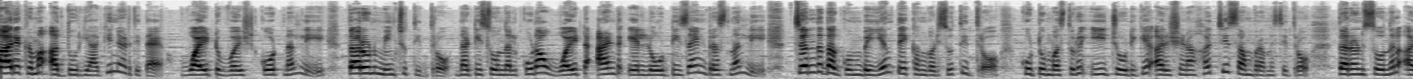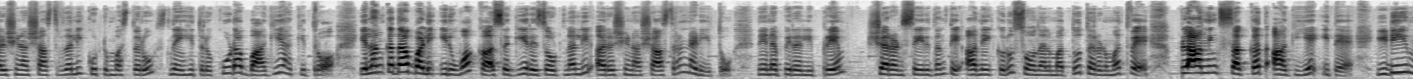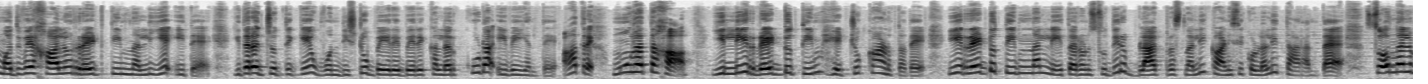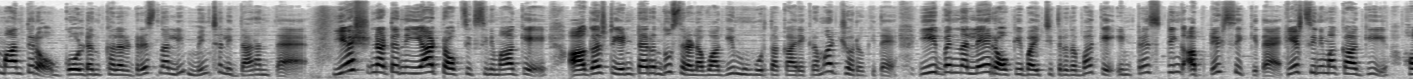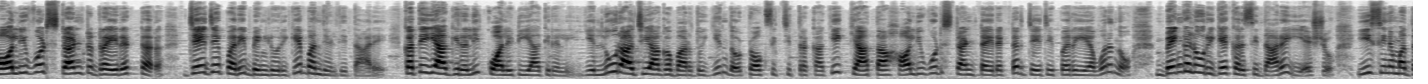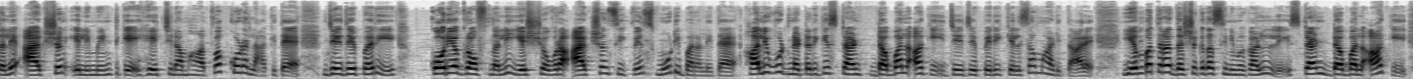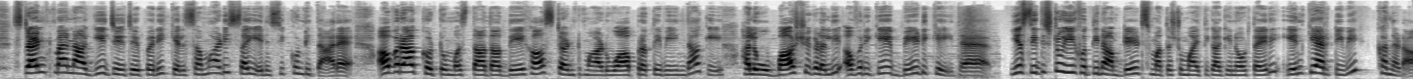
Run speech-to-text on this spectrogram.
ಕಾರ್ಯಕ್ರಮ ಅದ್ದೂರಿಯಾಗಿ ನಡೆದಿದೆ. ವೈಟ್ ವೈಟ್ ಕೋಟ್ನಲ್ಲಿ ತರುಣ್ ಮಿಂಚುತ್ತಿದ್ರು. ನಟಿ ಸೋನಲ್ ಕೂಡ ವೈಟ್ ಅಂಡ್ ಯೆಲ್ಲೋ ಡಿಸೈನ್ ಡ್ರೆಸ್ನಲ್ಲಿ ಚಂದದ ಗೊಂಬೆಯಂತೆ ಕಂಗೊಳಿಸುತ್ತಿದ್ರು ಕುಟುಂಬಸ್ಥರು ಈ ಜೋಡಿಗೆ ಅರಿಶಿಣ ಹಚ್ಚಿ ಸಂಭ್ರಮಿಸಿದ್ರು. ತರುಣ್ ಸೋನಲ್ ಅರಿಶಿನ ಶಾಸ್ತ್ರದಲ್ಲಿ ಕುಟುಂಬಸ್ಥರು, ಸ್ನೇಹಿತರು ಕೂಡ ಭಾಗಿಯಾಗಿದ್ರು ಯಲಂಕದ ಬಳಿ ಇರುವ ಖಾಸಗಿ ರೆಸಾರ್ಟ್ನಲ್ಲಿ ಅರಶಿನ ಶಾಸ್ತ್ರ ನಡೆಯಿತು. ನೆನಪಿರಲಿ ಪ್ರೇಮ್ ಶರಣ್ ಸೇರಿದಂತೆ ಅನೇಕರು ಸೋನಲ್ ಮತ್ತು ತರುಣ್ ಮದುವೆ ಪ್ಲಾನಿಂಗ್ ಸಖತ್ ಆಗಿಯೇ ಇದೆ. ಇಡೀ ಮದುವೆ ಹಾಲು ರೆಡ್ ಥೀಮ್ ನಲ್ಲಿಯೇ ಇದೆ. ಇದರ ಜೊತೆಗೆ ಒಂದಿಷ್ಟು ಬೇರೆ ಬೇರೆ ಕಲರ್ ಕೂಡ ಇವೆಯಂತೆ. ಆದ್ರೆ ಮೂಲತಃ ಇಲ್ಲಿ ರೆಡ್ ಥೀಮ್ ಹೆಚ್ಚು ಕಾಣುತ್ತದೆ. ಈ ರೆಡ್ ಥೀಮ್ನಲ್ಲಿ ತರುಣ್ ಸುಧೀರ್ ಬ್ಲಾಕ್ ಡ್ರೆಸ್ನಲ್ಲಿ ಕಾಣಿಸಿಕೊಳ್ಳಲಿದ್ದಾರಂತೆ. ಸೋನಲ್ ಮಾಂತಿರೋ ಗೋಲ್ಡನ್ ಕಲರ್ ಡ್ರೆಸ್ನಲ್ಲಿ ಮಿಂಚಲಿದ್ದಾರಂತೆ. ಯಶ್ ನಟನೆಯ ಟಾಕ್ಸಿಕ್ ಸಿನಿಮಾಗೆ ಆಗಸ್ಟ್ ಎಂಟರಂದು ಸರಳವಾಗಿ ಮುಹೂರ್ತ ಕಾರ್ಯಕ್ರಮ ಜರುಗಿದೆ. ಈ ಬೆನ್ನಲ್ಲೇ ರಾಕಿ ಬಾಯ್ ಚಿತ್ರದ ಬಗ್ಗೆ ಇಂಟ್ರೆಸ್ಟಿಂಗ್ ಅಪ್ಡೇಟ್ ಸಿಕ್ಕಿದೆ. Yash ಸಿನಿಮಾಕ್ಕಾಗಿ Hollywood stunt director J J Perry ಬೆಂಗಳೂರಿಗೆ ಬಂದಿಳಿದಿದ್ದಾರೆ ಕಥೆಯಾಗಿರಲಿ ಕ್ವಾಲಿಟಿಯಾಗಿರಲಿ ಎಲ್ಲೂ ರಾಜಿಯಾಗಬಾರದು ಎಂದು ಟಾಕ್ಸಿಕ್ ಚಿತ್ರಕ್ಕಾಗಿ ಖ್ಯಾತ Hollywood stunt director J J Perry ಅವರನ್ನು ಬೆಂಗಳೂರಿಗೆ ಕರೆಸಿದ್ದಾರೆ ಯಶ್. ಈ ಸಿನಿಮಾದಲ್ಲಿ ಆಕ್ಷನ್ ಎಲಿಮೆಂಟ್ಗೆ ಹೆಚ್ಚಿನ ಮಹತ್ವ ಕೊಡಲಾಗಿದೆ. ಜೆ ಜೆ ಪರಿ ಕೊರಿಯೋಗ್ರಾಫ್ನಲ್ಲಿ ಯಶ್ ಅವರ ಆಕ್ಷನ್ ಸೀಕ್ವೆನ್ಸ್ ಮೂಡಿ ಬರಲಿದೆ. ಹಾಲಿವುಡ್ ನಟರಿಗೆ ಸ್ಟಂಟ್ ಡಬಲ್ ಆಗಿ ಜೆ ಜೆ ಪೆರಿ ಕೆಲಸ ಮಾಡಿದ್ದಾರೆ. ಎಂಬತ್ತರ ದಶಕದ ಸಿನಿಮಾಗಳಲ್ಲಿ ಸ್ಟಂಟ್ ಡಬಲ್ ಆಗಿ ಸ್ಟಂಟ್ ಮ್ಯಾನ್ ಆಗಿ ಜೆ ಜೆ ಪೆರಿ ಕೆಲಸ ಮಾಡಿ ಸೈ ಎನಿಸಿಕೊಂಡಿದ್ದಾರೆ. ಅವರ ಕಟ್ಟುಮಸ್ತಾದ ದೇಹ ಸ್ಟಂಟ್ ಮಾಡುವ ಪ್ರತಿಭೆಯಿಂದಾಗಿ ಹಲವು ಭಾಷೆಗಳಲ್ಲಿ ಅವರಿಗೆ ಬೇಡಿಕೆ ಇದೆ. ಎಸ್, ಇದಿಷ್ಟು ಈ ಹೊತ್ತಿನ ಅಪ್ಡೇಟ್ಸ್. ಮತ್ತಷ್ಟು ಮಾಹಿತಿಗಾಗಿ ನೋಡ್ತಾ ಇರಿ N K R TV, Kannada.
